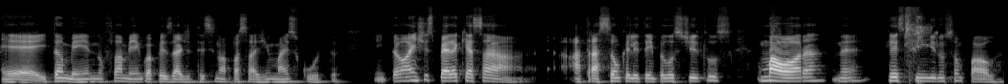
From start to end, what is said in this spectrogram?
É, e também no Flamengo, apesar de ter sido uma passagem mais curta. Então a gente espera que essa atração que ele tem pelos títulos, uma hora, né, respingue no São Paulo.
